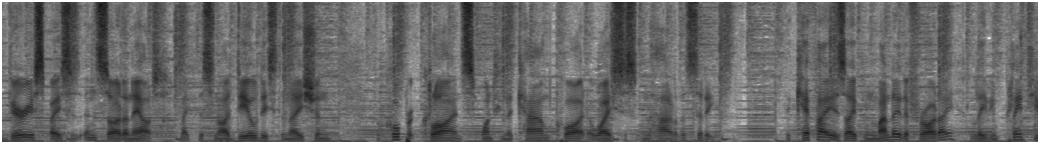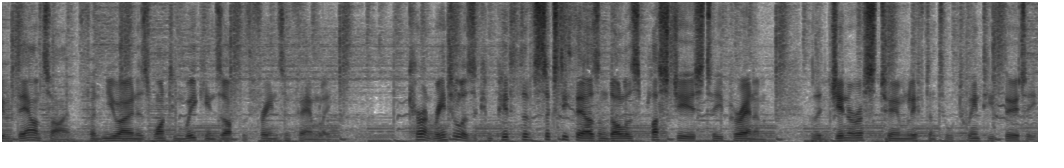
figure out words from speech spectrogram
Various spaces inside and out make this an ideal destination for corporate clients wanting a calm, quiet oasis in the heart of the city. The cafe is open Monday to Friday, leaving plenty of downtime for new owners wanting weekends off with friends and family. Current rental is a competitive $60,000 plus GST per annum, with a generous term left until 2030.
